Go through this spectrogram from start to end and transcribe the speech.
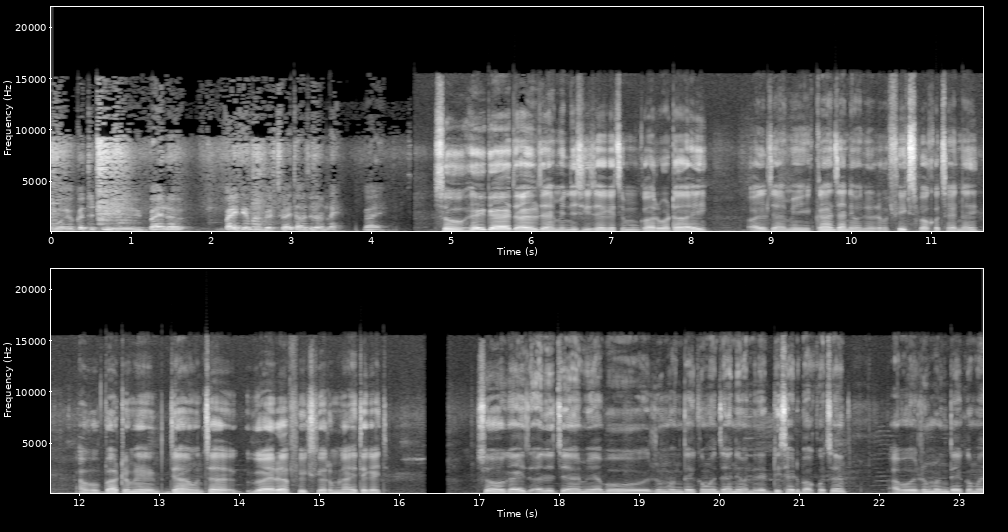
अब एकैचोटि बाहिर बाइकैमा भेट्छु है त हजुरहरूलाई। बाई। सो हे गाइज अहिले चाहिँ हामी निस्किसकेको छौँ घरबाट है। अहिले चाहिँ हामी कहाँ जाने भनेर फिक्स भएको छैन है। अब बाटोमै जहाँ हुन्छ गएर फिक्स गरौँला है त गाइज। सो गाइज अहिले चाहिँ हामी अब रुङमाङ दाइकोमा जाने भनेर डिसाइड भएको छ। अब रुङमाङ दाइकोमा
